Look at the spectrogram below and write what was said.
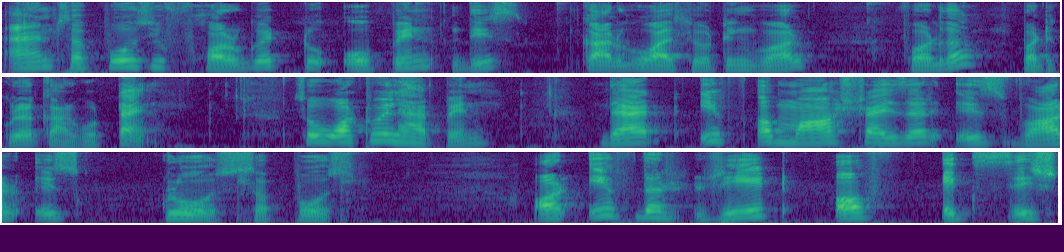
and suppose you forget to open this cargo isolating valve for the particular cargo tank so what will happen? That if a mast riser is valve is closed suppose or if the rate of exit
